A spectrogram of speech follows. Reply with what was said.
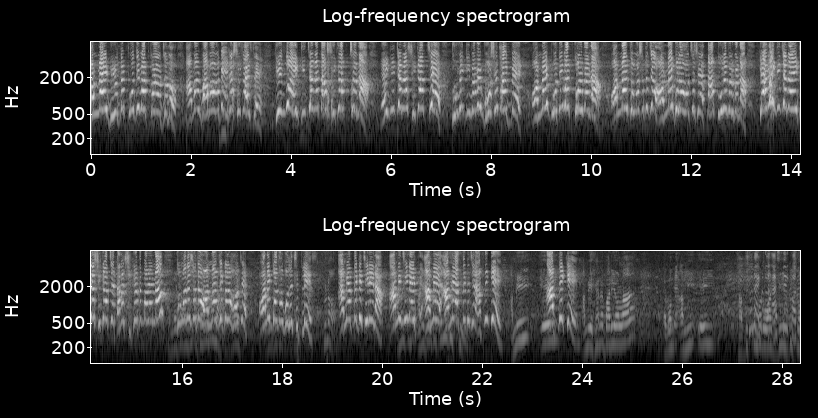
অন্যায় বিরুদ্ধে প্রতিবাদ করার জন্য। আমার বাবা আমাকে এটা শিখাইছে কিন্তু এই টিচাররা তা শিখাচ্ছে না। এই টিচাররা শিখাচ্ছে তুমি কীভাবে বসে থাকবে? অন্যায় প্রতিবাদ করবে না। অন্যায় তোমার সাথে যে অন্যায়গুলো হচ্ছে সে তা তুলে ধরবে না। কেন এই টিচাররা এটা শিখাচ্ছে? তারা শিখাতে পারে না? তোমাদের সাথে অন্যায় যেগুলো হচ্ছে অনেক কথা বলেছি প্লিজ শোনো। আমি আপনাকে চিনি না। আমি চিনি আমি আমি আপনাকে চিনি। আপনি কে? আমি আপনি কে? আমি এখানে বাড়িওয়ালা এবং আমি এই কথা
